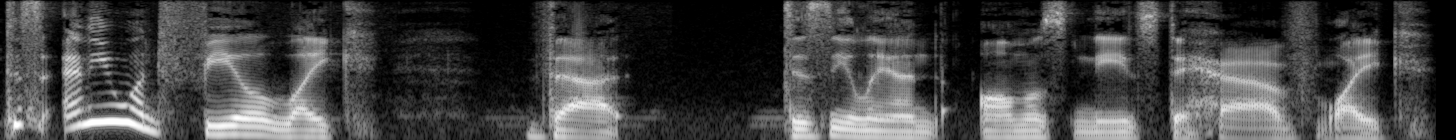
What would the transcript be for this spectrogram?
does anyone feel like that Disneyland almost needs to have like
